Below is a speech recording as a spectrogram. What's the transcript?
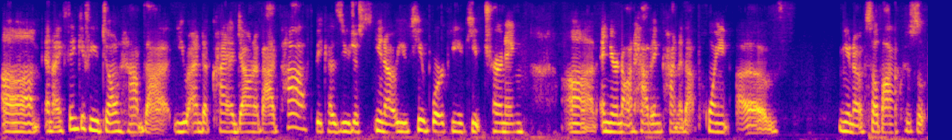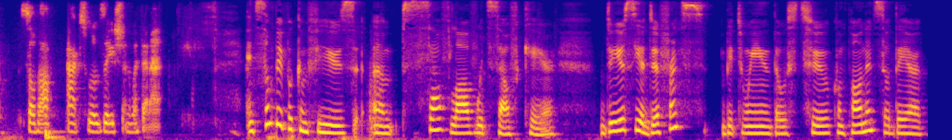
Um, and i think if you don't have that you end up kind of down a bad path because you just you know you keep working you keep churning uh, and you're not having kind of that point of you know self self actualization within it and some people confuse um, self love with self care. Do you see a difference between those two components? So they are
